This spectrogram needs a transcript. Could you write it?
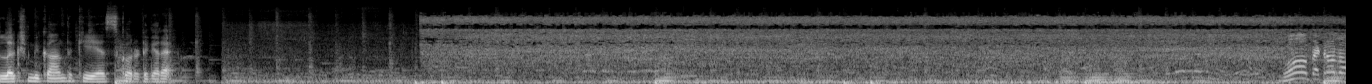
ಲಕ್ಷ್ಮೀಕಾಂತ್ ಕೆಎಸ್ ಕೊರಟಗೆರೆ. ಓ, ಪೆಟ್ರೋಲು.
